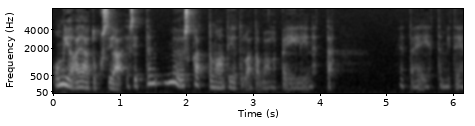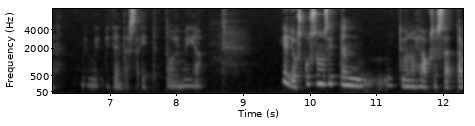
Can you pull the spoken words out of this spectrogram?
omia ajatuksia ja sitten myös katsomaan tietyllä tavalla peiliin, että, että hei, että miten, miten tässä itse toimii. Ja, ja joskus on sitten työnohjauksessa, että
